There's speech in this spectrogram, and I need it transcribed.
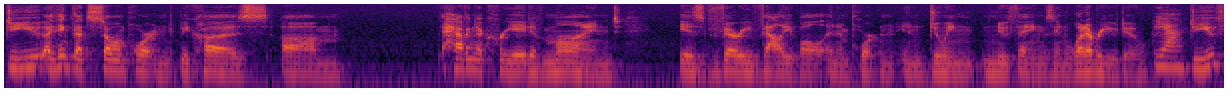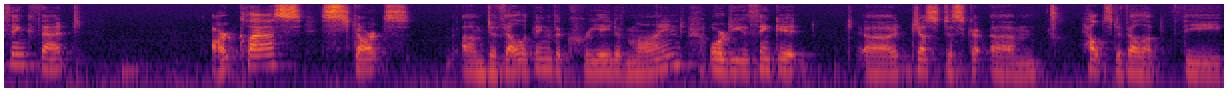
Do you I think that's so important because um, having a creative mind is very valuable and important in doing new things in whatever you do. Yeah. Do you think that art class starts um, developing the creative mind, or do you think it uh, just disc- um, helps develop the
